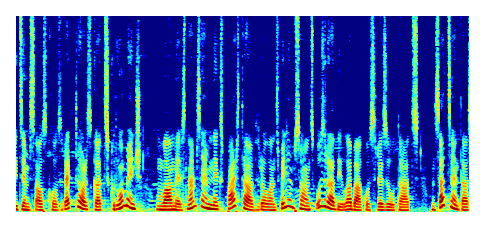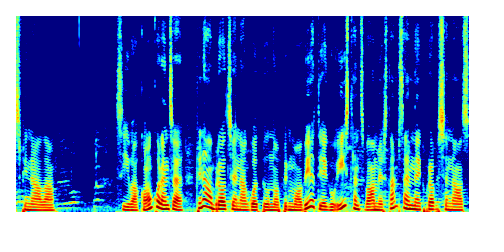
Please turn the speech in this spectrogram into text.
Vidzemes augstskolas rektors Gatis Krūmiņš un Valmieras namsaimnieks pārstāvis Rolands Viļamsons uzrādīja labākos rezultātus un sacentās finālā. Sīvā konkurencē fināla braucienā godpilno pirmo vietu ieguva īstenis Valmieras namsaimnieka profesionāls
